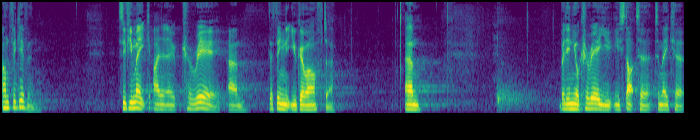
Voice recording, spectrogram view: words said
unforgiving. See, if you make, I don't know, career um, the thing that you go after, um, but in your career you, you start to, to make uh,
